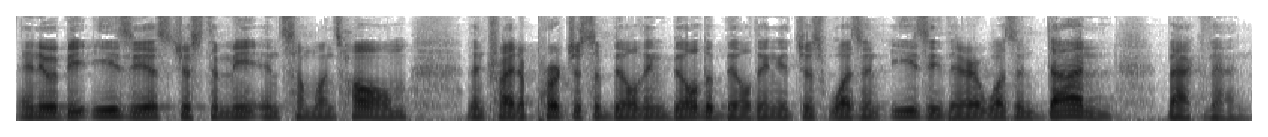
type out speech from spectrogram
and it would be easiest just to meet in someone's home than try to purchase a building, build a building. It just wasn't easy there. It wasn't done back then.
